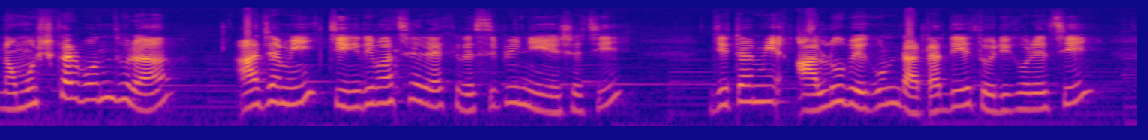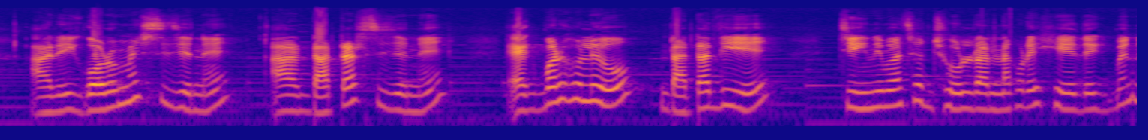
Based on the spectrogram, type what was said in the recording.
নমস্কার বন্ধুরা, আজ আমি চিংড়ি মাছের এক রেসিপি নিয়ে এসেছি, যেটা আমি আলু, বেগুন, ডাটা দিয়ে তৈরি করেছি। আর এই গরমের সিজনে আর ডাটার সিজনে একবার হলেও ডাটা দিয়ে চিংড়ি মাছের ঝোল রান্না করে খেয়ে দেখবেন,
